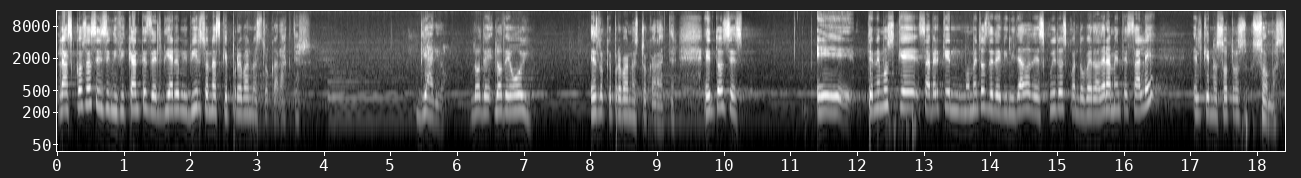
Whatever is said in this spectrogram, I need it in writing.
las cosas insignificantes del diario vivir son las que prueban nuestro carácter diario. Lo de, lo de hoy es lo que prueba nuestro carácter. Entonces, eh, tenemos que saber que en momentos de debilidad o de descuido es cuando verdaderamente sale el que nosotros somos.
